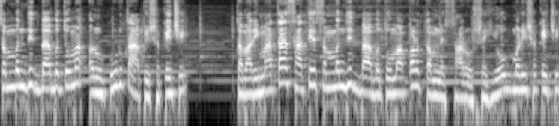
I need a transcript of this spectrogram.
સંબંધિત બાબતોમાં અનુકૂળતા આપી શકે છે. તમારી માતા સાથે સંબંધિત બાબતોમાં પણ તમને સારો સહયોગ મળી શકે છે.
